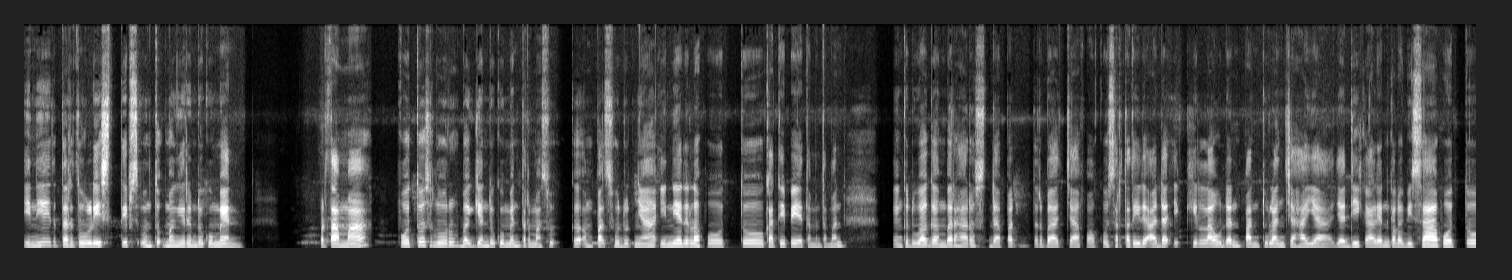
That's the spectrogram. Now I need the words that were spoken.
Ini tertulis tips untuk mengirim dokumen. Pertama, foto seluruh bagian dokumen termasuk keempat sudutnya. Ini adalah foto KTP ya teman-teman. Yang kedua, gambar harus dapat terbaca, fokus, serta tidak ada kilau dan pantulan cahaya. Jadi kalian kalau bisa foto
